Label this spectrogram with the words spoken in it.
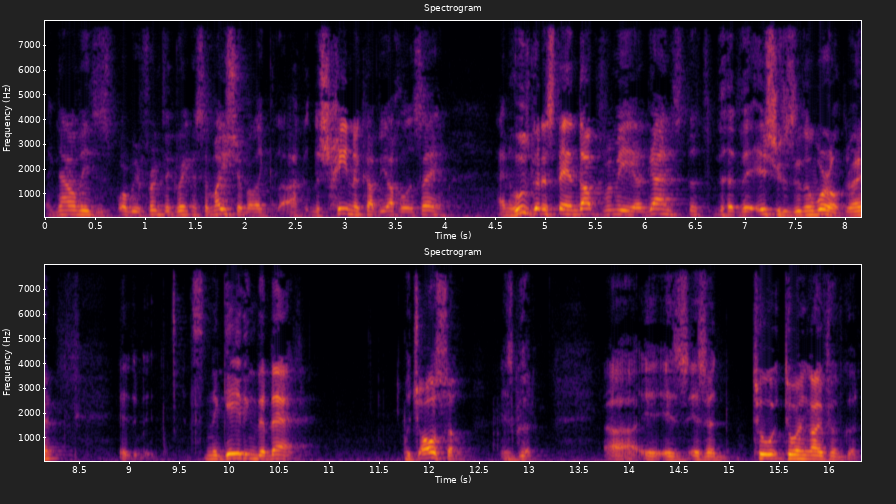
Like not only is are we referring to the greatness of Moshe, but like uh, the Shechina Kaviyachal is saying, and who's going to stand up for me against the, the, the issues in the world, right? It, it's negating the bad which also is good, uh, is is a doing life of good.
